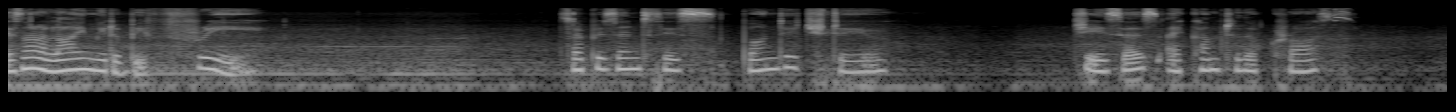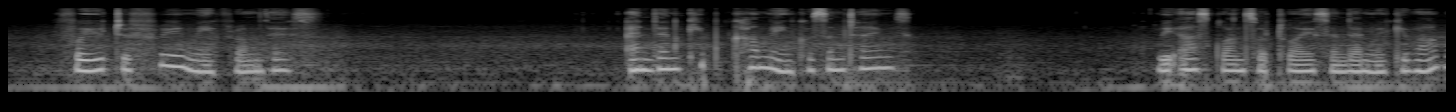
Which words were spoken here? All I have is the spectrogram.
it's not allowing me to be free. So I present this bondage to you. Jesus, I come to the cross for you to free me from this. And then keep coming because sometimes we ask once or twice and then we give up.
